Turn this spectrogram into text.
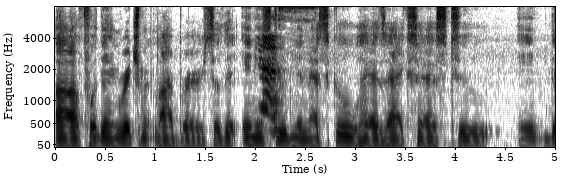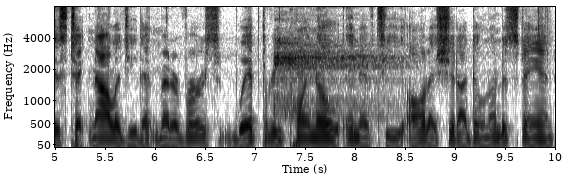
uh, for the enrichment library, so that any student in that school has access to this technology, that metaverse, Web 3.0, NFT, all that shit I don't understand.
